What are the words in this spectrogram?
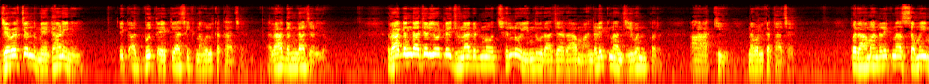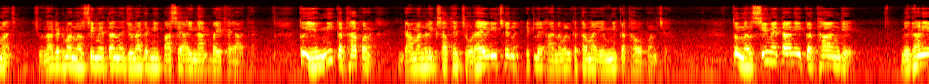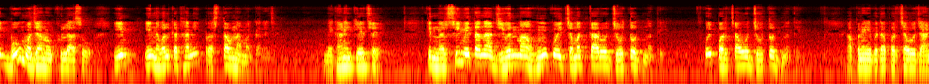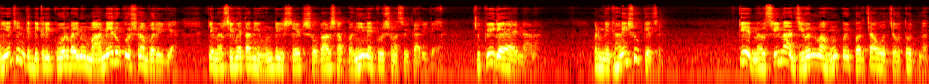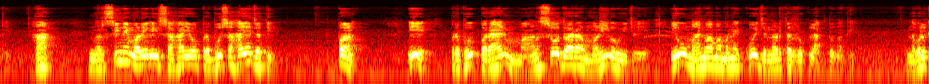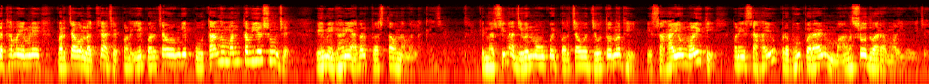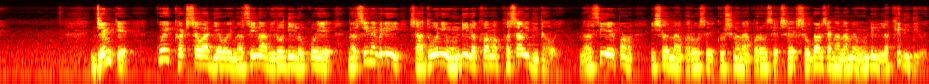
ઝવેરચંદ મેઘાણીની એક અદ્ભુત ઐતિહાસિક નવલકથા છે રા ગંગાજળિયો રા ગંગાજળિયો એટલે જુનાગઢનો છેલ્લો હિન્દુ રાજા રા માંડળિકના જીવન પર આ આખી નવલકથા છે. પણ રા માંડળિકના સમયમાં જ જુનાગઢમાં નરસિંહ મહેતાને જુનાગઢની પાસે આઈ નાગબાઈ થયા હતા. તો એમની કથા પણ રા માંડળિક સાથે જોડાયેલી છે ને, એટલે આ નવલકથામાં એમની કથાઓ પણ છે. તો નરસિંહ મહેતાની કથા અંગે મેઘાણી એક બહુ મજાનો ખુલાસો એ એ નવલકથાની પ્રસ્તાવનામાં કરે છે. મેઘાણી કહે છે કે નરસિંહ મહેતાના જીવનમાં હું કોઈ ચમત્કારો જોતો જ નથી. કોઈ પરચાઓ જોતો જ નથી. આપણે એ બધા પરચાઓ જાણીએ છીએ ને કે દીકરી કુંવરબાઈનું મામેરું કૃષ્ણ ભરી ગયા કે નરસિંહ મહેતાની હુંડી શેઠ સોગાળશા બનીને કૃષ્ણ સ્વીકારી ગયા. ચૂકવી ગયા એ નાણાં. પણ મેઘાણી શું કે છે? કે નરસિંહના જીવનમાં હું કોઈ પરચાઓ જોતો જ નથી. હા, નરસિંહને મળેલી સહાયો પ્રભુ સહાય જ હતી. પણ એ પ્રભુ પરાયણ માણસો દ્વારા મળી હોવી જોઈએ એવું માનવામાં મને કોઈ જ નડતર રૂપ લાગતું નથી. નવલકથામાં એમણે પરચાઓ લખ્યા છે, પણ એ પરચાઓ અંગે પોતાનું મંતવ્ય શું છે એ મેઘાણી આગળ પ્રસ્તાવનામાં લખે કે નરસિંહના જીવનમાં હું કોઈ પરચાઓ જોતો નથી, એ સહાયો મળી હતી, પણ એ સહાયો પ્રભુ પરાયણ માણસો દ્વારા મળી હોય છે. જેમ કે કોઈ ખટસવાદિયા હોય નરસિંહના વિરોધી લોકોએ નરસિંહને પેલી સાધુઓની ઊંડી લખવામાં ફસાવી દીધા હોય. નરસિંહે પણ ઈશ્વરના ભરોસે, કૃષ્ણના ભરોસે, શેઠ સોગાળશાના નામે ઊંડી લખી દીધી હોય.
